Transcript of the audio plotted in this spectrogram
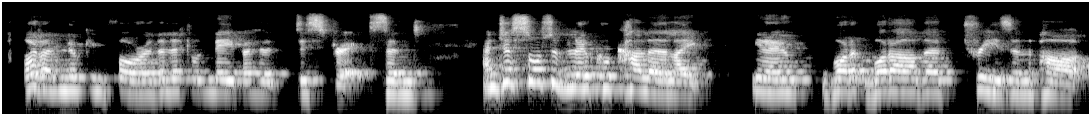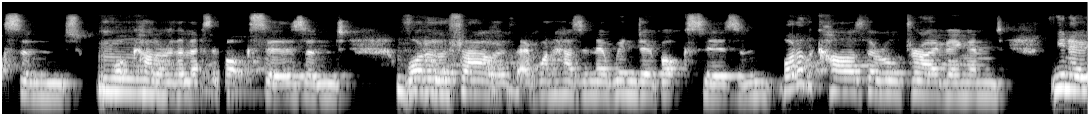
what I'm looking for are the little neighborhood districts and and just sort of local color like you know what what are the trees in the parks and mm. what color are the letter boxes and what are the flowers that everyone has in their window boxes and what are the cars they're all driving and you know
